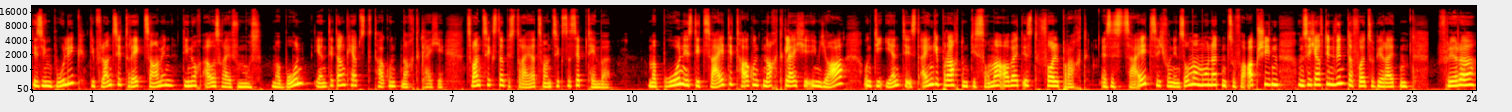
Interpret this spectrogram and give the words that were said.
Die Symbolik, die Pflanze trägt Samen, die noch ausreifen muss. Mabon, Erntedank, Herbst, Tag und Nacht gleiche. 20. bis 23. September. Mabon ist die zweite Tag- und Nachtgleiche im Jahr und die Ernte ist eingebracht und die Sommerarbeit ist vollbracht. Es ist Zeit, sich von den Sommermonaten zu verabschieden und sich auf den Winter vorzubereiten. Früher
